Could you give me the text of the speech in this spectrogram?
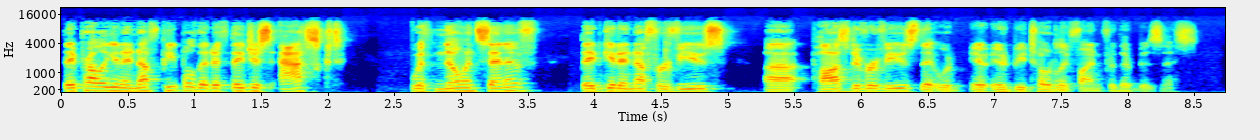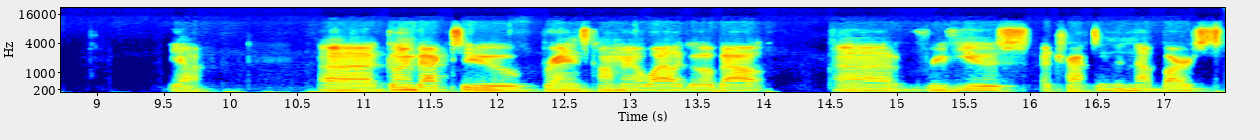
they probably get enough people that if they just asked with no incentive they'd get enough reviews uh, positive reviews that would it, it would be totally fine for their business Yeah. Uh, going back to Brandon's comment a while ago about uh, reviews attracting the nut bars.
